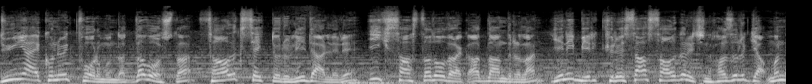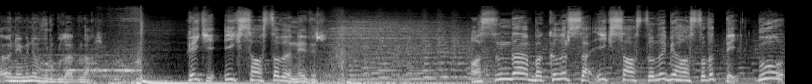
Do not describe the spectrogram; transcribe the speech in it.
Dünya Ekonomik Forumu'nda Davos'ta sağlık sektörü liderleri X hastalığı olarak adlandırılan yeni bir küresel salgın için hazırlık yapmanın önemini vurguladılar. Peki X hastalığı nedir? Aslında bakılırsa X hastalığı bir hastalık değil. Bu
